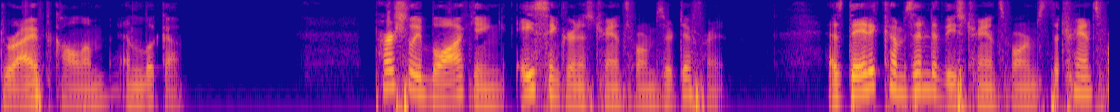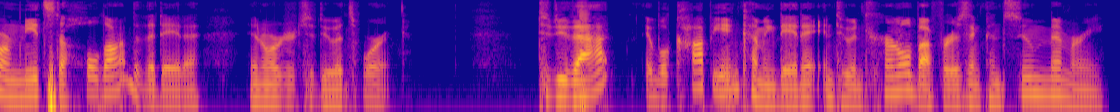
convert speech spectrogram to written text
derived column, and lookup. Partially blocking, asynchronous transforms are different. As data comes into these transforms, the transform needs to hold on to the data in order to do its work. To do that, it will copy incoming data into internal buffers and consume memory,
